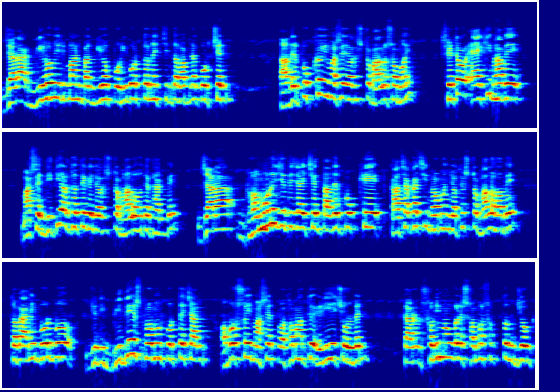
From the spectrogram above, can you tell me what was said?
যারা গৃহ নির্মাণ বা গৃহ পরিবর্তনের চিন্তাভাবনা করছেন, তাদের পক্ষেও এই মাসে যথেষ্ট ভালো সময়। সেটাও একইভাবে মাসের দ্বিতীয়ার্ধ থেকে যথেষ্ট ভালো হতে থাকবে। যারা ভ্রমণে যেতে চাইছেন, তাদের পক্ষে কাছাকাছি ভ্রমণ যথেষ্ট ভালো হবে। তবে আমি বলব, যদি বিদেশ ভ্রমণ করতে চান, অবশ্যই মাসের প্রথমার্ধ এড়িয়ে চলবেন। কারণ শনি মঙ্গলের সমসপ্তম যোগ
